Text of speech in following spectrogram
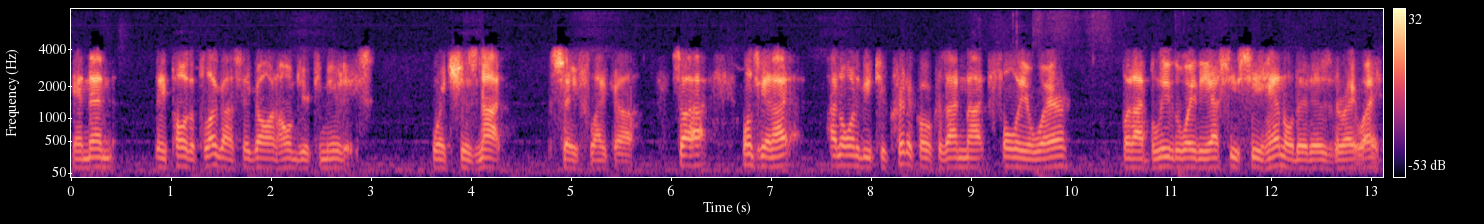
and then they pull the plug on, say go on home to your communities, which is not safe. Like uh, so, I, once again, I I don't want to be too critical because I'm not fully aware, but I believe the way the SEC handled it is the right way.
